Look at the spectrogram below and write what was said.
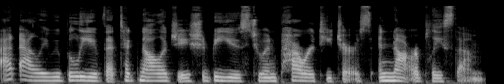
At ALEE, we believe that technology should be used to empower teachers and not replace them.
